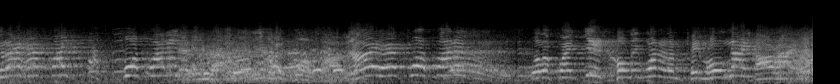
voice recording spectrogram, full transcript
did I have my forefathers? Yes, You had forefathers. I had forefathers? Well, if I did, only one of them came home night. All right,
